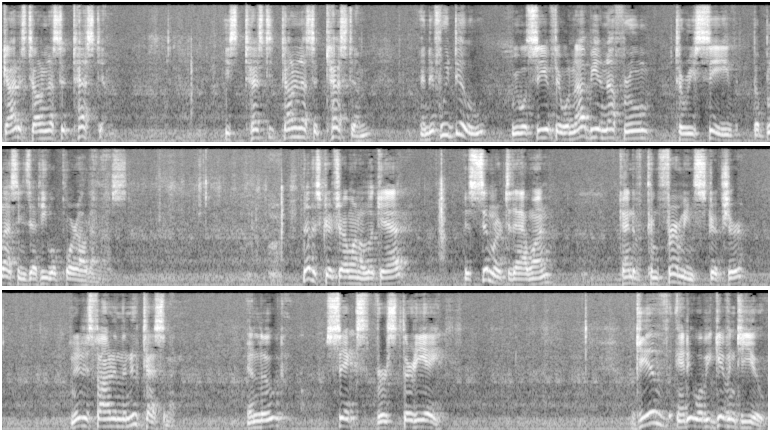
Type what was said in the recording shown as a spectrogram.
God is telling us to test him. He's tested, telling us to test him, and if we do, we will see if there will not be enough room to receive the blessings that he will pour out on us. Another scripture I want to look at is similar to that one, kind of confirming scripture. And it is found in the New Testament, in Luke 6, verse 38. Give, and it will be given to you.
